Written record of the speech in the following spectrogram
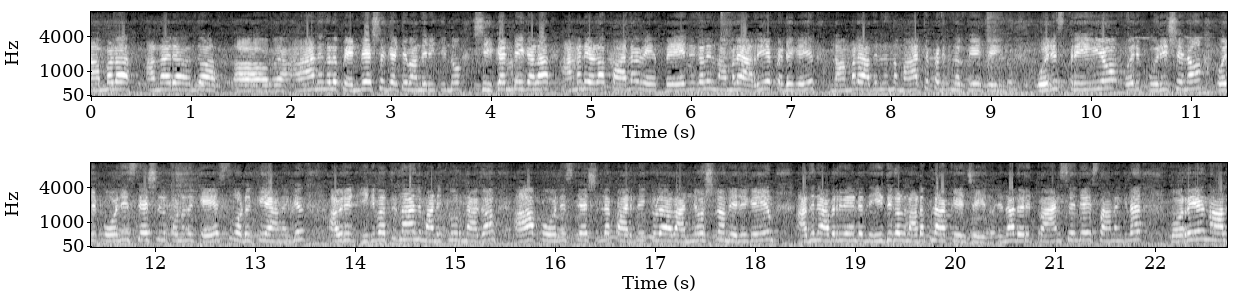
നമ്മൾ അന്നേരം എന്തോ ആണുങ്ങൾ പെൻവേഷം കെട്ടി വന്നിരിക്കുന്നു ശിഖണ്ഡികൾ അങ്ങനെയുള്ള പല പേരുകളിൽ നമ്മളെ അറിയപ്പെടുകയും നമ്മളെ അതിൽ നിന്ന് മാറ്റപ്പെടുത്തി നിർത്തുകയും ചെയ്യുന്നു. ഒരു സ്ത്രീയോ ഒരു പുരുഷനോ ഒരു പോലീസ് സ്റ്റേഷനിൽ കൊണ്ടുവന്ന് കേസ് കൊടുക്കുകയാണെങ്കിൽ അവർ ഇരുപത്തിനാല് മണിക്കൂറിനകം ആ പോലീസ് സ്റ്റേഷനിലെ പരിധിക്കുള്ള അന്വേഷണം വരികയും അതിന് അവർ വേണ്ട നീതികൾ നടപ്പിലാക്കുകയും ചെയ്യുന്നു. എന്നാൽ ഒരു ട്രാൻസ്ജെൻഡേഴ്സ് ആണെങ്കിൽ കുറേ നാൾ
